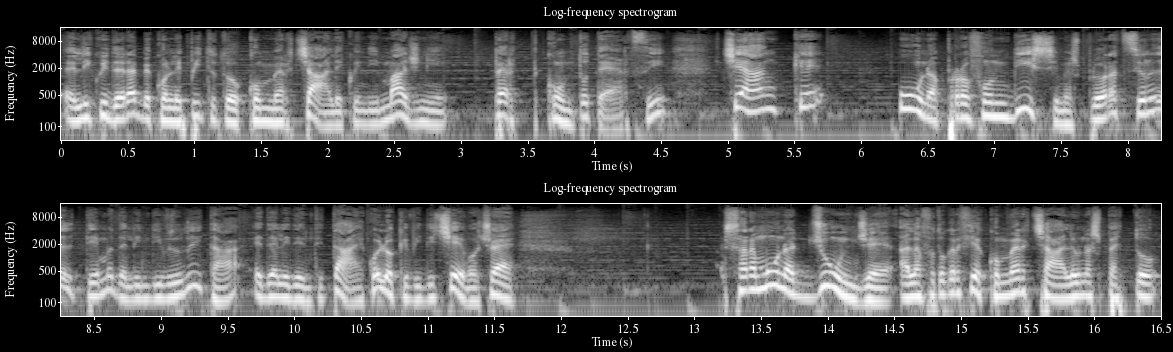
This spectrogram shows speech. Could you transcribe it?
eh, liquiderebbe con l'epiteto commerciale quindi immagini per conto terzi c'è anche una profondissima esplorazione del tema dell'individualità e dell'identità è quello che vi dicevo cioè Saramuna aggiunge alla fotografia commerciale un aspetto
